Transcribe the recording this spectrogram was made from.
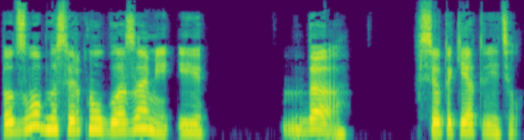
Тот злобно сверкнул глазами и... Да, все-таки ответил.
